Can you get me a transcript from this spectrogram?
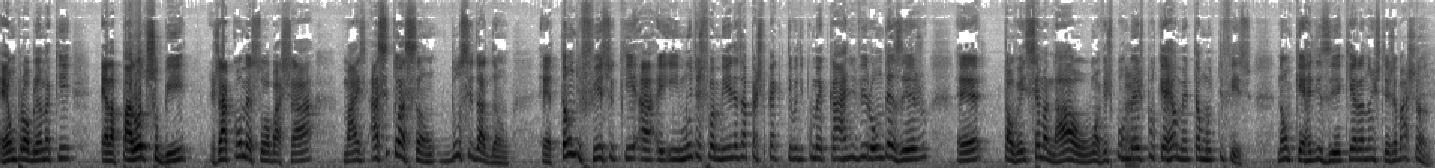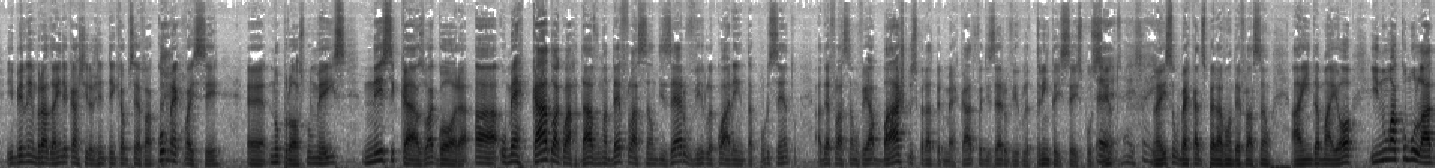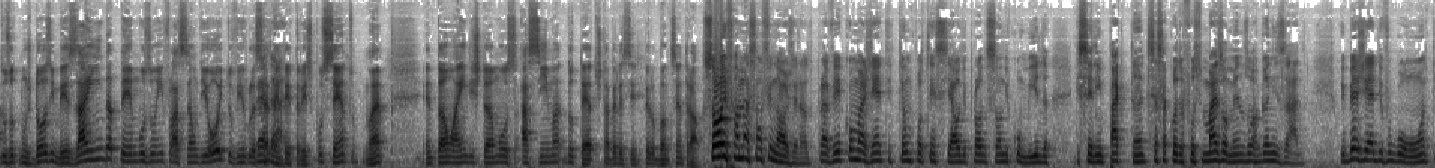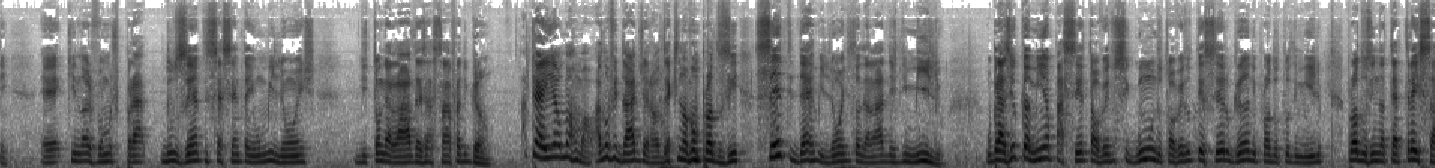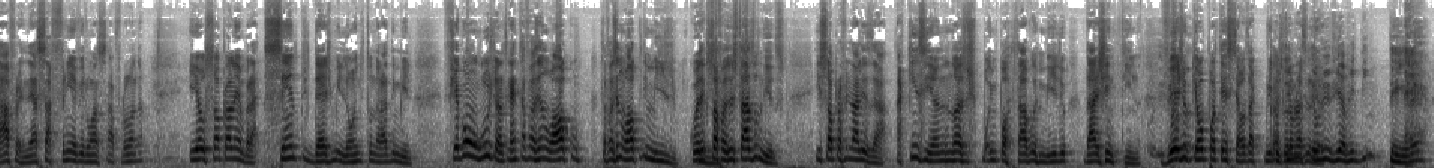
É um problema que ela parou de subir, já começou a baixar, mas a situação do cidadão é tão difícil que a, em muitas famílias a perspectiva de comer carne virou um desejo, é, talvez semanal, uma vez por é. mês, porque realmente está muito difícil. Não quer dizer que ela não esteja baixando. E bem lembrado ainda, Castilho, a gente tem que observar como é que vai ser é, no próximo mês. Nesse caso, agora, a, o mercado aguardava uma deflação de 0,40% a deflação veio abaixo do esperado pelo mercado, foi de 0,36%. É, é isso aí. Não é isso? O mercado esperava uma deflação ainda maior. E no acumulado dos últimos 12 meses, ainda temos uma inflação de 8,73%, não é? Então, ainda estamos acima do teto estabelecido pelo Banco Central. Só uma informação final, Geraldo, para ver como a gente tem um potencial de produção de comida que seria impactante se essa coisa fosse mais ou menos organizada. O IBGE divulgou ontem é, que nós vamos para 261 milhões de toneladas a safra de grão. Até aí é o normal. A novidade, Geraldo, é que nós vamos produzir 110 milhões de toneladas de milho. O Brasil caminha para ser talvez o segundo, talvez o terceiro grande produtor de milho, produzindo até três safras, né? A safrinha virou uma safrona. E eu só para lembrar, 110 milhões de toneladas de milho. Chegou um luxo, que a gente está fazendo álcool, está fazendo álcool de milho, coisa que só fazia os Estados Unidos. E só para finalizar, há 15 anos nós importávamos milho da Argentina. Veja o que é o potencial da agricultura brasileira. Eu vivi a vida inteira é,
